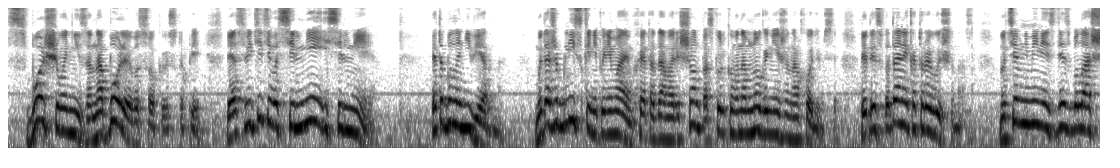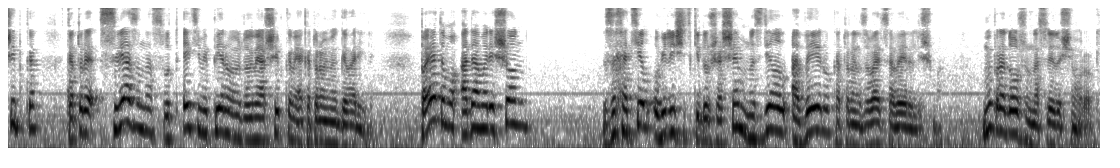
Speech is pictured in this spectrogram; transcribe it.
с большего низа на более высокую ступень и осветить его сильнее и сильнее. Это было неверно. Мы даже близко не понимаем Хэт Адама Ришон, поскольку мы намного ниже находимся. Это испытание, которое выше нас. Но, тем не менее, здесь была ошибка, которая связана с вот этими первыми двумя ошибками, о которых мы говорили. Поэтому Адам Ришон захотел увеличить Кидуш Ашем, но сделал Авейру, которая называется Авейра Лишма. Мы продолжим на следующем уроке.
